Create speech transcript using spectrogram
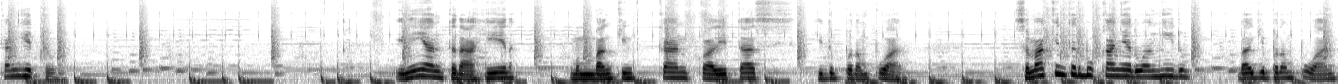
Kan gitu. Ini yang terakhir membangkitkan kualitas hidup perempuan. Semakin terbukanya ruang hidup bagi perempuan,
